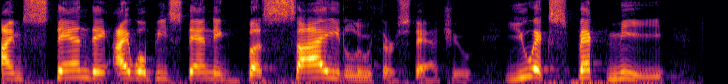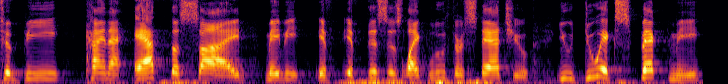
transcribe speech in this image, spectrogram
I'm standing, I will be standing beside Luther statue, you expect me to be kind of at the side. Maybe if, if this is like Luther's statue, you do expect me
